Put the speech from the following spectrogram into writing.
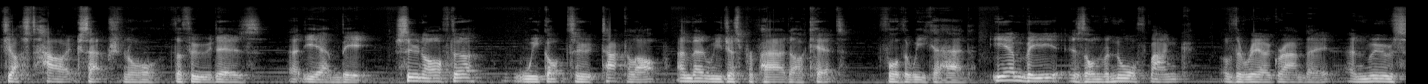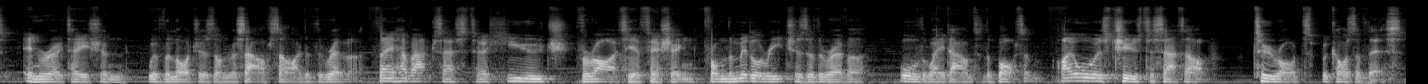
just how exceptional the food is at EMB. Soon after, we got to tackle up and then we just prepared our kit for the week ahead. EMB is on the north bank of the Rio Grande and moves in rotation with the lodges on the south side of the river. They have access to a huge variety of fishing from the middle reaches of the river all the way down to the bottom. I always choose to set up two rods because of this.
